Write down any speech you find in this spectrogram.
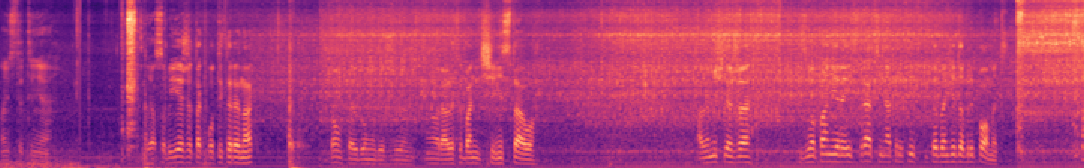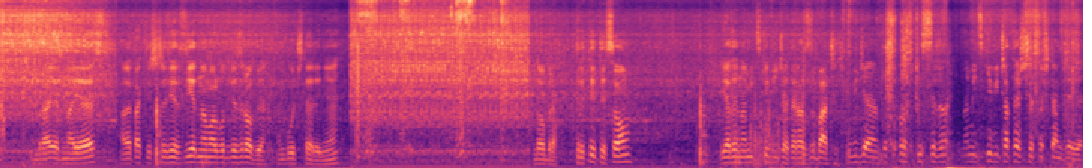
no niestety nie. Ja sobie jeżdżę tak po tych terenach. Tą felgą uderzyłem. Dobra, ale chyba nic się nie stało. Ale myślę, że złapanie rejestracji na trytytki to będzie dobry pomysł. Dobra, jedna jest. Ale tak jeszcze jest jedną albo dwie zrobię. Tam były cztery, nie? Dobra, trytyty są. Jadę na Mickiewicza teraz zobaczyć. Widziałem też w rozpisce, że na Mickiewicza też się coś tam dzieje.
